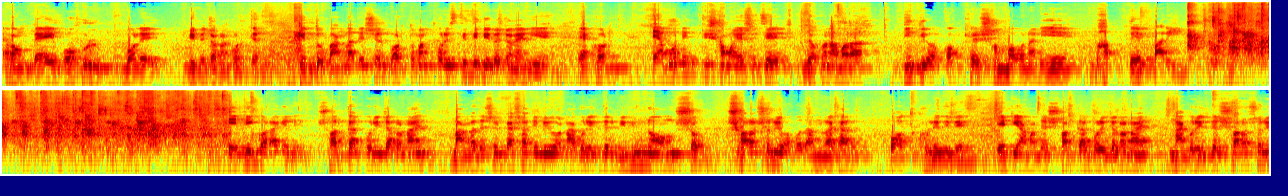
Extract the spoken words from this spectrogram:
এবং ব্যয়বহুল বলে বিবেচনা করতেন। কিন্তু বাংলাদেশের বর্তমান পরিস্থিতি বিবেচনায় নিয়ে এখন এমন একটি সময় এসেছে যখন আমরা দ্বিতীয় কক্ষের সম্ভাবনা নিয়ে ভাবতে পারি। এটি করা গেলে সরকার পরিচালনায় বাংলাদেশের পেশাজীবী ও নাগরিকদের বিভিন্ন অংশ সরাসরি অবদান রাখার পথ খুলে দিবে। এটি আমাদের সরকার পরিচালনায় নাগরিকদের সরাসরি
